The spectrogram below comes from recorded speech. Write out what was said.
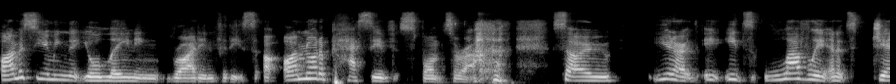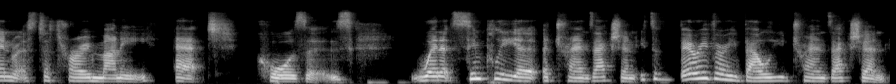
I'm assuming that you're leaning right in for this. I'm not a passive sponsorer. so, you know, it, it's lovely and it's generous to throw money at causes. When it's simply a, a, transaction, it's a very, very valued transaction,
